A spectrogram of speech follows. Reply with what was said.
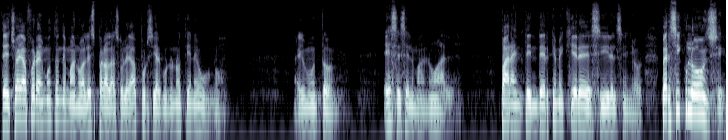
De hecho, allá afuera hay un montón de manuales para la soledad por si alguno no tiene uno. Hay un montón. Ese es el manual para entender qué me quiere decir el Señor. Versículo 11.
